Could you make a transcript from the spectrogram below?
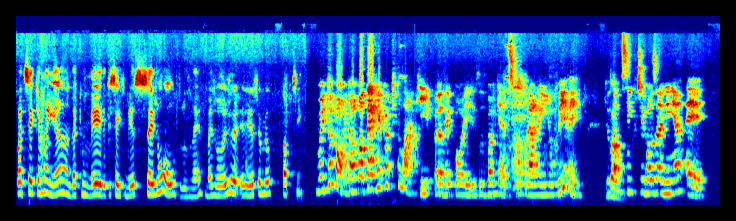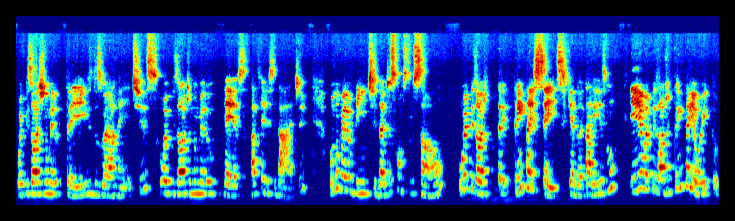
Pode ser que amanhã, daqui um mês, daqui seis meses, sejam outros, né? Mas hoje esse é o meu top 5. Muito bom, então eu vou até recapitular aqui para depois os banquetes procurarem e ouvirem. Que o top 5 de Rosaninha é o episódio número 3 dos Guaranetes, o episódio número 10 da Felicidade, o número 20 da Desconstrução, o episódio tri- 36, que é do etarismo, e o episódio 38,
